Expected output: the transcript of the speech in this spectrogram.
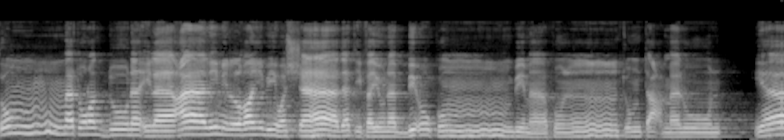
ثم تردون إلى عالم الغيب والشهاده فينبئكم بما كنتم تعملون يا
